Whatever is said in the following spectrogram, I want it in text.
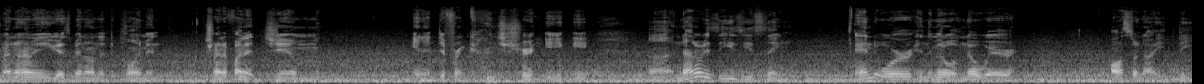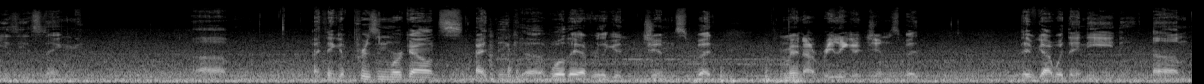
I don't know how many of you guys been on a deployment. Trying to find a gym in a different country, uh, not always the easiest thing. And or in the middle of nowhere, also not the easiest thing. Um, I think of prison workouts. I think, uh, well, they have really good gyms, but maybe not really good gyms, but they've got what they need. Um,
